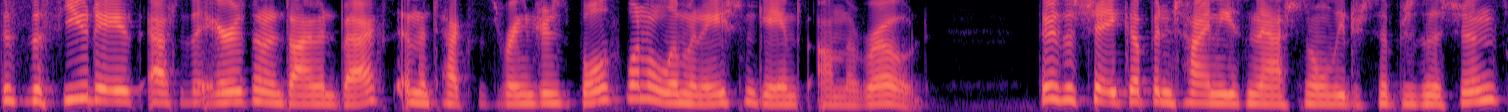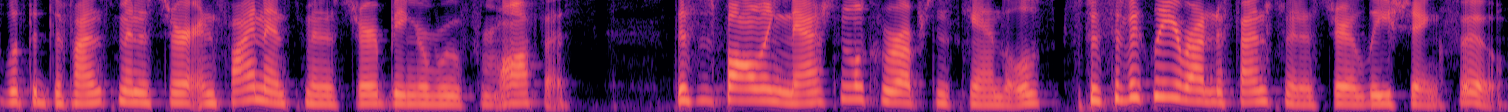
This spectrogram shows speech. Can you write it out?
This is a few days after the Arizona Diamondbacks and the Texas Rangers both won elimination games on the road. There's a shakeup in Chinese national leadership positions, with the defense minister and finance minister being removed from office. This is following national corruption scandals, specifically around Defense Minister Li Shangfu.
